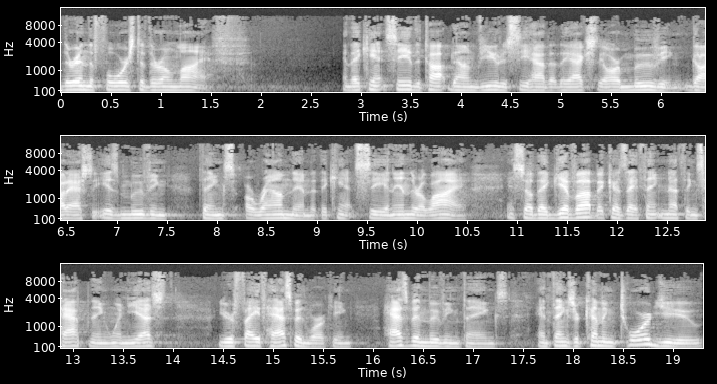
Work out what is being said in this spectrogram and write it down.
they're in the forest of their own life. And they can't see the top down view to see how that they actually are moving. God actually is moving things around them that they can't see and in their life. And so they give up because they think nothing's happening when, yes, your faith has been working, has been moving things, and things are coming toward you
